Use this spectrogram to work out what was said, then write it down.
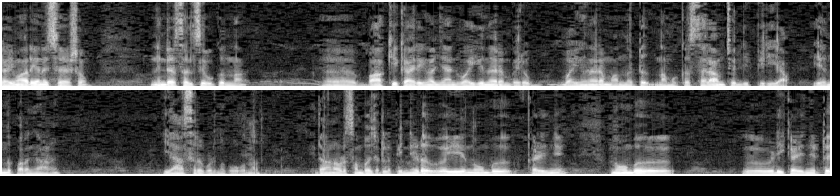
കൈമാറിയതിന് ശേഷം നിന്റെ എസ് എൽ സി ബുക്ക് ബാക്കി കാര്യങ്ങൾ ഞാൻ വൈകുന്നേരം വരും. വൈകുന്നേരം വന്നിട്ട് നമുക്ക് സലാം ചൊല്ലി പിരിയാം എന്ന് പറഞ്ഞാണ് യാസർ ഇവിടുന്ന് പോകുന്നത്. ഇതാണ് അവിടെ സംഭവിച്ചിട്ടുള്ളത്. പിന്നീട് ഈ നോമ്പ് കഴിഞ്ഞ് നോമ്പ് വെടി കഴിഞ്ഞിട്ട്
